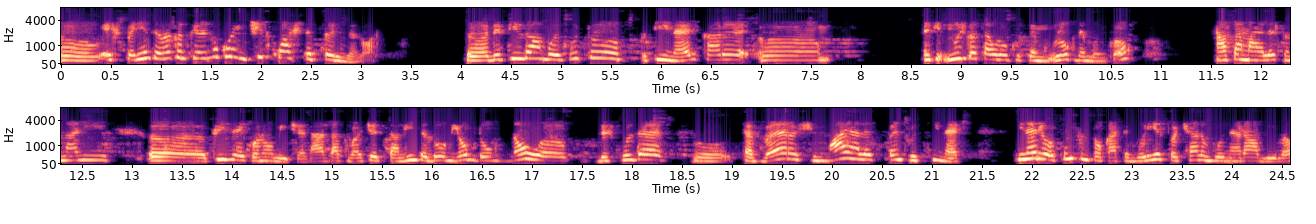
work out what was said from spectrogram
uh, experiențe pentru că ele nu coincid cu așteptările lor. Uh, de pildă am văzut uh, tineri care uh, deci nu-și găseau locul de, loc de muncă, asta mai ales în anii uh, crizei economice. Da? Dacă vă aduceți aminte, 2008-2009, destul de uh, severă și mai ales pentru tineri. Tinerii oricum sunt o categorie socială vulnerabilă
